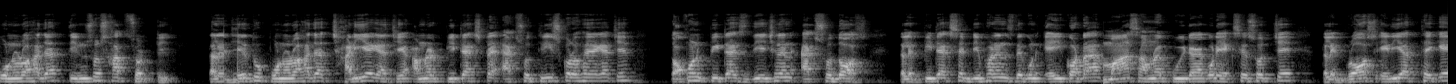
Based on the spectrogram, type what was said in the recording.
পনেরো হাজার তিনশো সাতষট্টি। তাহলে যেহেতু পনেরো হাজার ছাড়িয়ে গেছে, আপনার পিট্যাক্সটা একশো তিরিশ করে হয়ে গেছে, তখন পিট্যাক্স দিয়েছিলেন একশো দশ। তাহলে পিট্যাক্সের ডিফারেন্স দেখুন, এই কটা মাস আমরা কুড়ি টাকা করে এক্সেস হচ্ছে, তাহলে গ্রস এরিয়ার থেকে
